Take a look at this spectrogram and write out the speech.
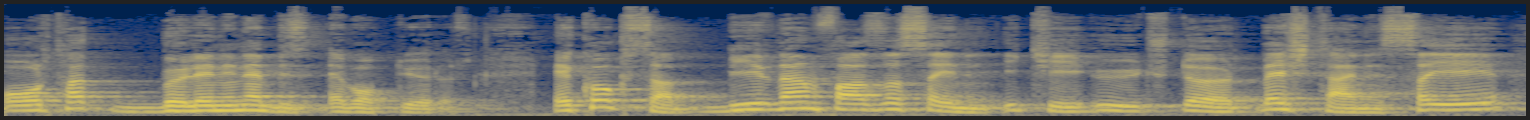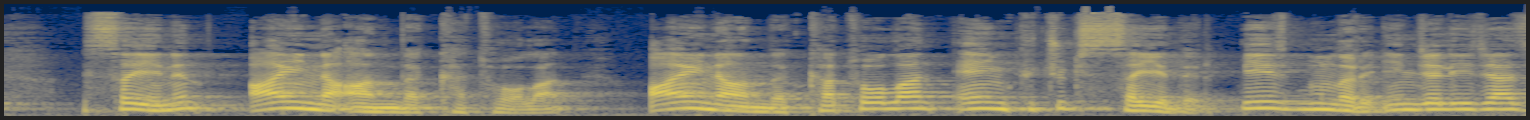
ortak bölenine biz EBOB diyoruz. Ekoksa birden fazla sayının 2, 3, 4, 5 tane sayıyı sayının aynı anda katı olan, aynı anda katı olan en küçük sayıdır. Biz bunları inceleyeceğiz.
